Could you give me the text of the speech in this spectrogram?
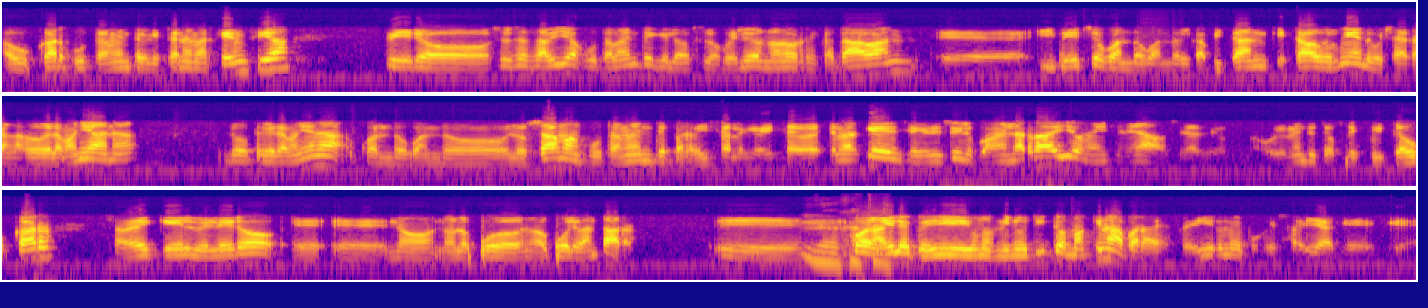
a buscar justamente al que está en emergencia, pero yo ya sabía justamente que los, los veleros no los rescataban, eh, y de hecho cuando, cuando el capitán, que estaba durmiendo, porque ya eran las 2 de la mañana, 2 3 de la mañana, cuando cuando lo llaman justamente para avisarle que había esta emergencia, que yo, y lo ponen en la radio, me dicen, nada, o sea, obviamente te ofrezco irte a buscar, sabés que el velero eh, eh, no, no lo puedo no lo puedo levantar. Eh, bueno, ahí le pedí unos minutitos más que nada para despedirme, porque sabía que, que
